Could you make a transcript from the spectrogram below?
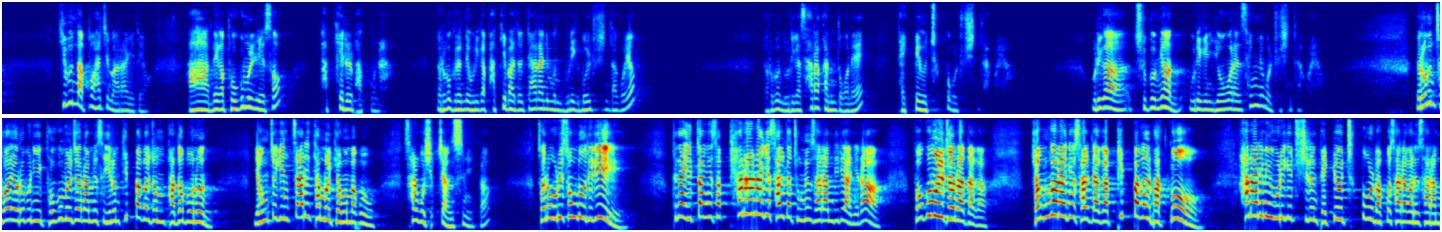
기분 나빠하지 말아야 돼요. 아, 내가 복음을 위해서 박해를 받구나. 여러분 그런데 우리가 박해 받을 때 하나님은 우리에게 뭘 주신다고요? 여러분 우리가 살아가는 동안에 백배의 축복을 주신다고요. 우리가 죽으면 우리에게는 영원한 생명을 주신다고요. 여러분 저와 여러분이 복음을 전하면서 이런 핍박을 좀 받아보는 영적인 짜릿함을 경험하고 살고 싶지 않습니까? 저는 우리 성도들이 그냥 이 땅에서 편안하게 살다 죽는 사람들이 아니라 복음을 전하다가 경건하게 살다가 핍박을 받고 하나님이 우리에게 주시는 백배의 축복을 받고 살아가는 사람들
